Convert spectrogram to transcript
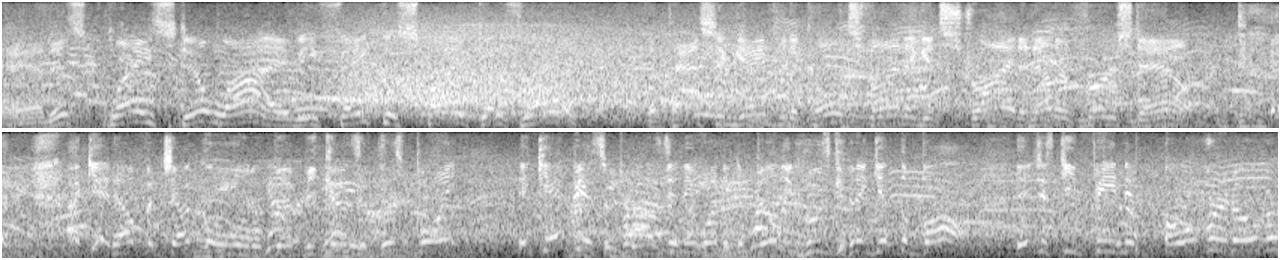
And this play still live. He faked the spike, going to throw it. The passing game for the Colts finding its stride, another first down. I can't help but chuckle a little bit because at this point, it can't be a surprise to anyone in the building who's going to get the ball. They just keep feeding him over and over,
